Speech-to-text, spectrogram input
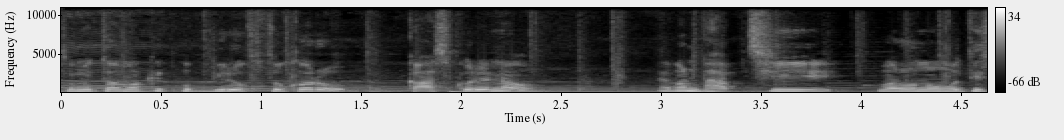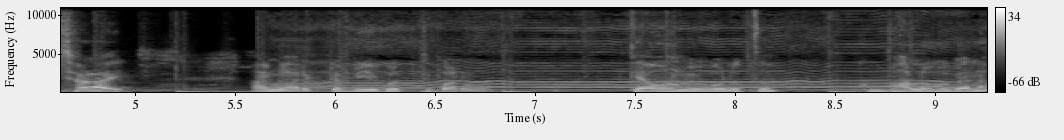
তুমি তো আমাকে খুব বিরক্ত করো। কাজ করে নাও। এখন ভাবছি তোমার অনুমতি ছাড়াই আমি আরেকটা বিয়ে করতে পারব। কেমন হবে বলো তো? খুব ভালো হবে না?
